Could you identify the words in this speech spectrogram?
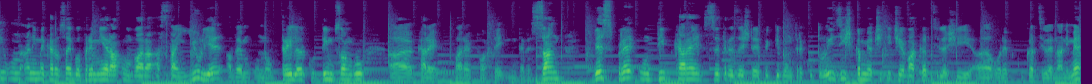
e un anime care o să aibă premiera în vara asta în iulie. Avem un nou trailer cu team song-ul, uh, care pare foarte interesant despre un tip care se trezește efectiv în trecutul lui. Zici că mi-a citit ceva cărțile și uh, ore cu cărțile în anime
